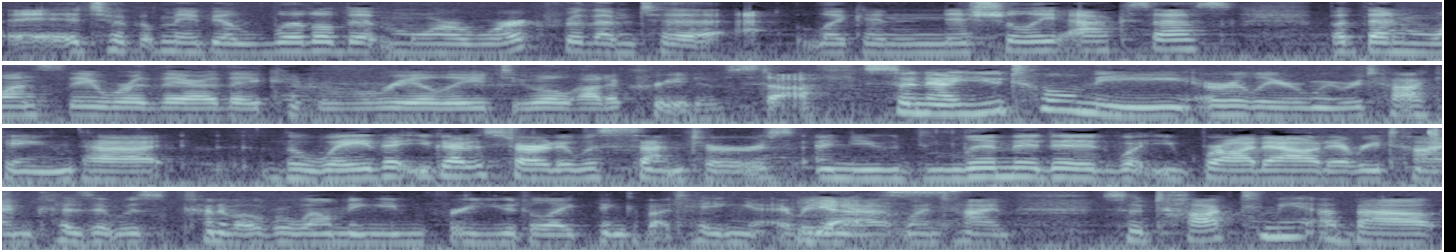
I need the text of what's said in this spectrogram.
it took maybe a little bit more work for them to like initially access, but then once they were there, they could really do a lot of creative stuff. So now you told me earlier when we were talking that the way that you got it started was centers, and you limited what you brought out every time because it was kind of overwhelming even for you to like think about taking everything out Yes. at one time. So talk to me about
